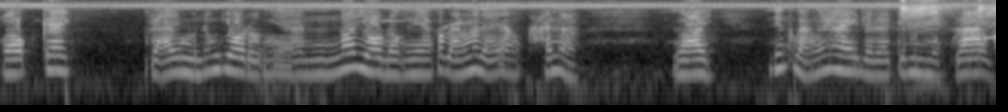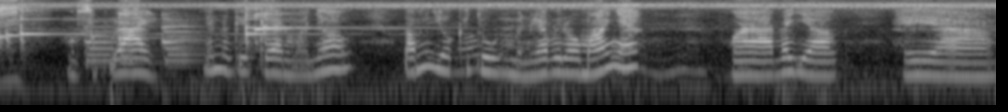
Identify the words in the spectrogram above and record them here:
Rồi ok Lại mình không vô được nha Nó vô được nha các bạn nó để đăng tải nè. Rồi nếu các bạn thấy hay thì lại cho mình một like Một subscribe Nhấn đăng ký kênh và nhớ bấm vô cái chuông mình ra video mới nhé. Và bây giờ thì à,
